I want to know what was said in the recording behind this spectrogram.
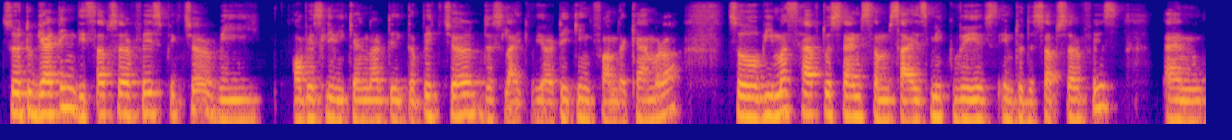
So to getting the subsurface picture, we obviously we cannot take the picture just like we are taking from the camera. So we must have to send some seismic waves into the subsurface and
